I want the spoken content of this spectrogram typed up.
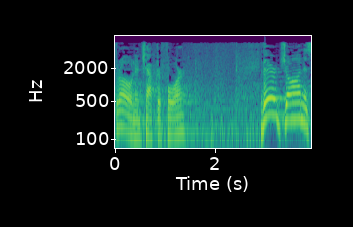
throne in chapter 4. There, John is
